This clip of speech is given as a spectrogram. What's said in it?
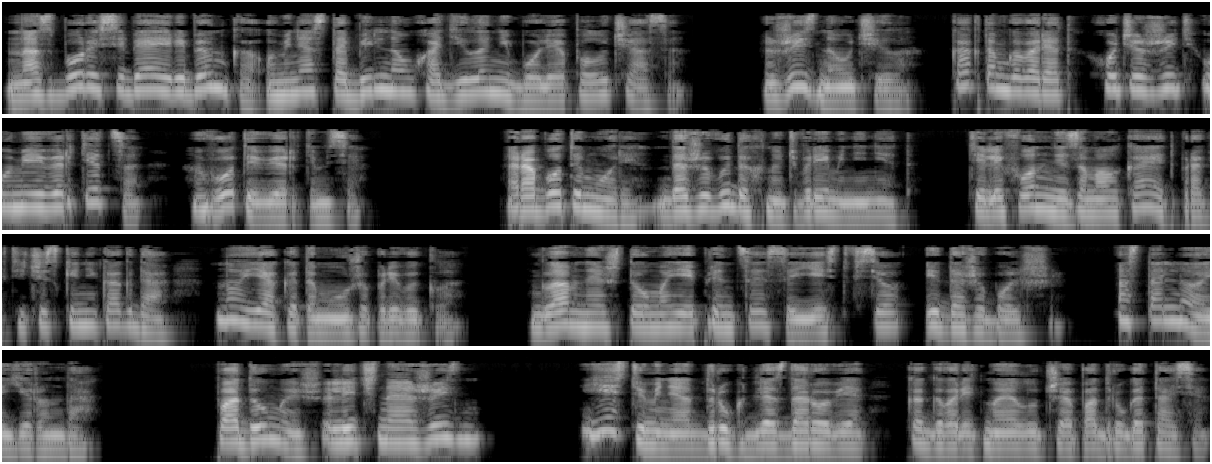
На сборы себя и ребенка у меня стабильно уходило не более получаса. Жизнь научила. Как там говорят, хочешь жить, умей вертеться? Вот и вертимся. Работы море, даже выдохнуть времени нет. Телефон не замолкает практически никогда, но я к этому уже привыкла. Главное, что у моей принцессы есть все и даже больше. Остальное — ерунда. Подумаешь, личная жизнь? Есть у меня друг для здоровья, как говорит моя лучшая подруга Тася.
